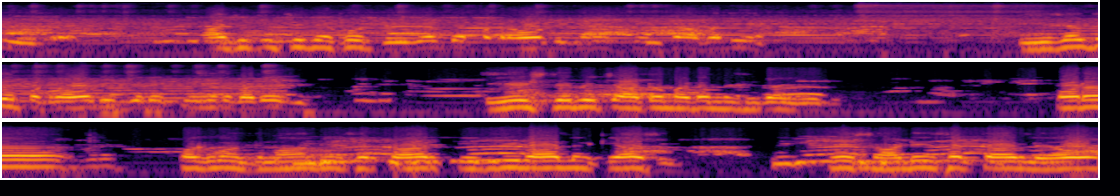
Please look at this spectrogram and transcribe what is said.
ਝੂਠ ਹੈ। ਅੱਜ ਤੁਸੀਂ ਦੇਖੋ ਡੀਜ਼ਲ ਤੇ ਪੈਟਰੋਲ ਦੀ ਜਿਹੜੀ ਕੀਮਤਾਂ ਵਧੀਆਂ। ਡੀਜ਼ਲ ਤੇ ਪੈਟਰੋਲ ਦੀ ਜਿਹੜੀ ਕੀਮਤ ਵਧੇਗੀ ਦੇਸ਼ ਦੇ ਵਿੱਚ ਆਟੋਮੈਟਿਕ ਮਹਿੰਗਾਈ ਹੋਏਗੀ ਔਰ ਭਗਵੰਤ ਮਾਨ ਦੀ ਸਰਕਾਰ ਕੇਜਰੀਵਾਲ ਨੇ ਕਿਹਾ ਸੀ ਕਿ ਸਾਡੀ ਸਰਕਾਰ ਲਿਆਓ,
